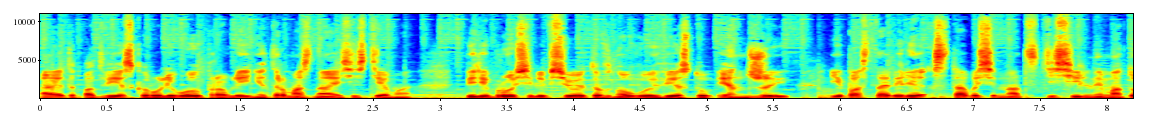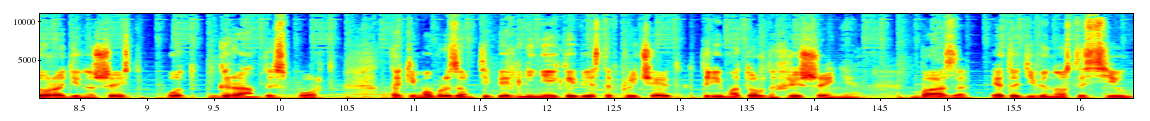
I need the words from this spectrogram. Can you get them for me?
а это подвеска, рулевое управление, тормозная система, перебросили все это в новую Весту NG и поставили 118-сильный мотор 1.6 от Гранты Sport. Таким образом, теперь линейка Весты включает три моторных решения. База – это 90 сил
